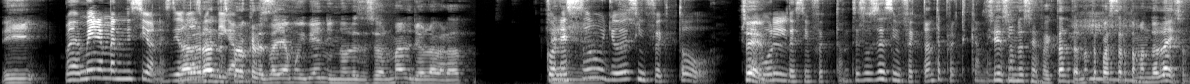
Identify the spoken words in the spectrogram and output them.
Y Miren, bendiciones. Dios la los verdad bendiga. espero que les vaya muy bien y no les deseo el mal, yo la verdad. Con sí. eso yo desinfecto. Sí. El desinfectante. Eso es desinfectante prácticamente. Sí, es un desinfectante, no te puedes estar tomando Lysol.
